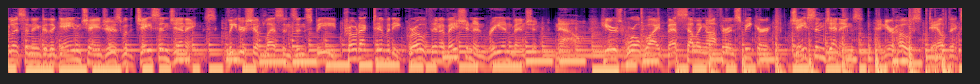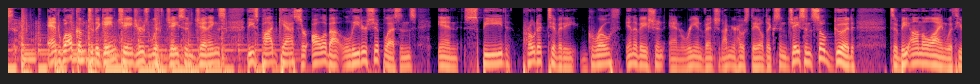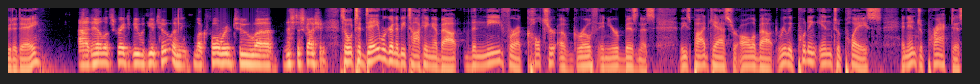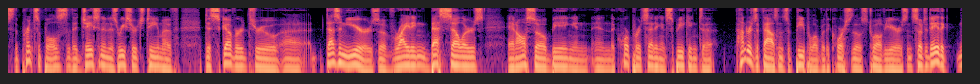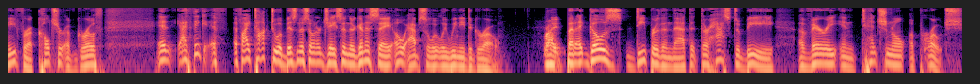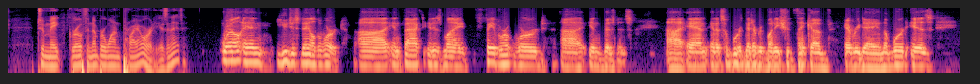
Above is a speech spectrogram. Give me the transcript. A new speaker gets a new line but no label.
You're listening to The Game Changers with Jason Jennings. Leadership lessons in speed, productivity, growth, innovation, and reinvention. Now, here's worldwide best-selling author and speaker Jason Jennings and your host Dale Dixon.
And welcome to The Game Changers with Jason Jennings. These podcasts are all about leadership lessons in speed, productivity, growth, innovation, and reinvention. I'm your host Dale Dixon. Jason, so good to be on the line with you today.
Uh, Dale, it's great to be with you too, and look forward to uh, this discussion.
So, today we're going to be talking about the need for a culture of growth in your business. These podcasts are all about really putting into place and into practice the principles that Jason and his research team have discovered through uh, a dozen years of writing bestsellers and also being in, in the corporate setting and speaking to hundreds of thousands of people over the course of those 12 years. And so, today, the need for a culture of growth and I think if if I talk to a business owner, Jason, they're going to say, "Oh, absolutely, we need to grow."
Right.
But it goes deeper than that that there has to be a very intentional approach to make growth a number one priority, isn't it?
Well, and you just nailed the word. Uh, in fact, it is my favorite word uh, in business. Uh, and, and it's a word that everybody should think of every day. And the word is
